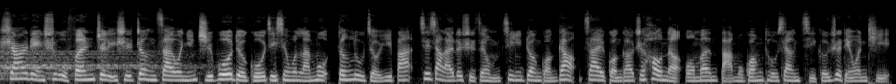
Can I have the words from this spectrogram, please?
十二点十五分，这里是正在为您直播的国际新闻栏目，登录九一八。接下来的时间，我们进一段广告。在广告之后呢，我们把目光投向几个热点问题。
